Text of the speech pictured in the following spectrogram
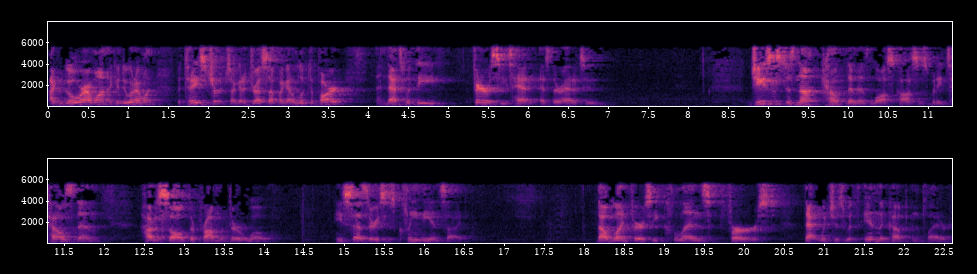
I can go where I want. I can do what I want. But today's church. I got to dress up. I got to look the part. And that's what the Pharisees had as their attitude. Jesus does not count them as lost causes, but he tells them how to solve their problem with their woe. He says there, he says, clean the inside. Thou blind Pharisee, cleanse first that which is within the cup and platter,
